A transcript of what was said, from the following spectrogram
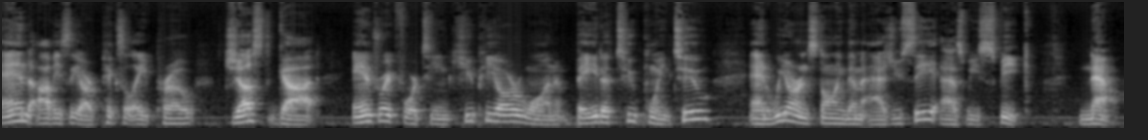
and obviously our Pixel 8 Pro just got Android 14 QPR1 Beta 2.2 and we are installing them as you see as we speak. Now,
